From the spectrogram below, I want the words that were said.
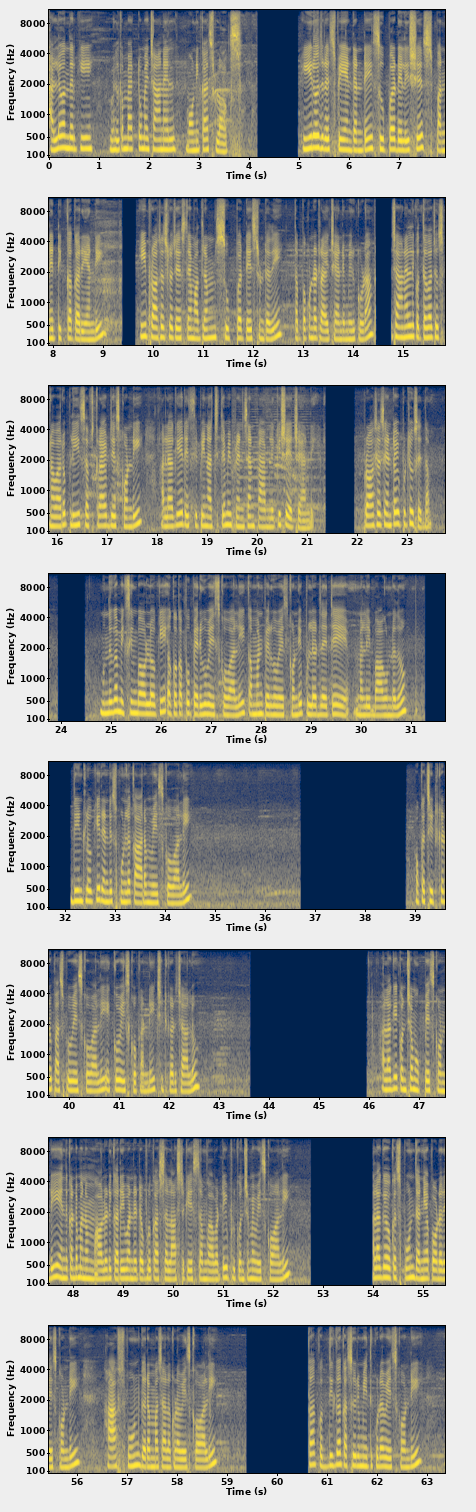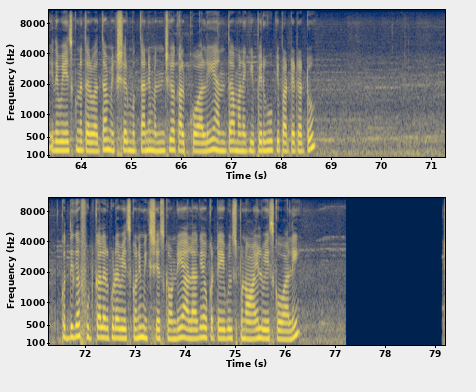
Hello అందరికీ welcome back to my channel Monica's vlogs. ఈరోజు recipe ఏంటంటే super delicious paneer tikka curry అండి. ఈ ప్రాసెస్లో చేస్తే మాత్రం సూపర్ టేస్ట్ ఉంటుంది. తప్పకుండా ట్రై చేయండి మీరు కూడా. ఛానల్ని కొత్తగా చూసిన వారు ప్లీజ్ సబ్స్క్రైబ్ చేసుకోండి. అలాగే రెసిపీ నచ్చితే మీ ఫ్రెండ్స్ అండ్ ఫ్యామిలీకి షేర్ చేయండి. ప్రాసెస్ ఏంటో ఇప్పుడు చూసేద్దాం. ముందుగా మిక్సింగ్ బౌల్లోకి ఒక కప్పు పెరుగు వేసుకోవాలి. కమ్మన్ పెరుగు వేసుకోండి. పుల్లటిది అయితే మళ్ళీ బాగుండదు. దీంట్లోకి రెండు స్పూన్ల కారం వేసుకోవాలి. ఒక చిటికెడు పసుపు వేసుకోవాలి. ఎక్కువ వేసుకోకండి. చిటికెడు చాలు. అలాగే కొంచెం ఉప్పు వేసుకోండి. ఎందుకంటే మనం ఆల్రెడీ కర్రీ వండేటప్పుడు కాస్త లాస్ట్కి వేస్తాం కాబట్టి ఇప్పుడు కొంచెమే వేసుకోవాలి. అలాగే ఒక స్పూన్ ధనియా పౌడర్ వేసుకోండి. హాఫ్ స్పూన్ గరం మసాలా కూడా వేసుకోవాలి. ఇంకా కొద్దిగా కసూరి మేతి కూడా వేసుకోండి. ఇది వేసుకున్న తర్వాత మిక్చర్ మొత్తాన్ని మంచిగా కలుపుకోవాలి. అంతా మనకి పెరుగుకి పట్టేటట్టు. కొద్దిగా ఫుడ్ కలర్ కూడా వేసుకొని మిక్స్ చేసుకోండి. అలాగే ఒక టేబుల్ స్పూన్ ఆయిల్ వేసుకోవాలి.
